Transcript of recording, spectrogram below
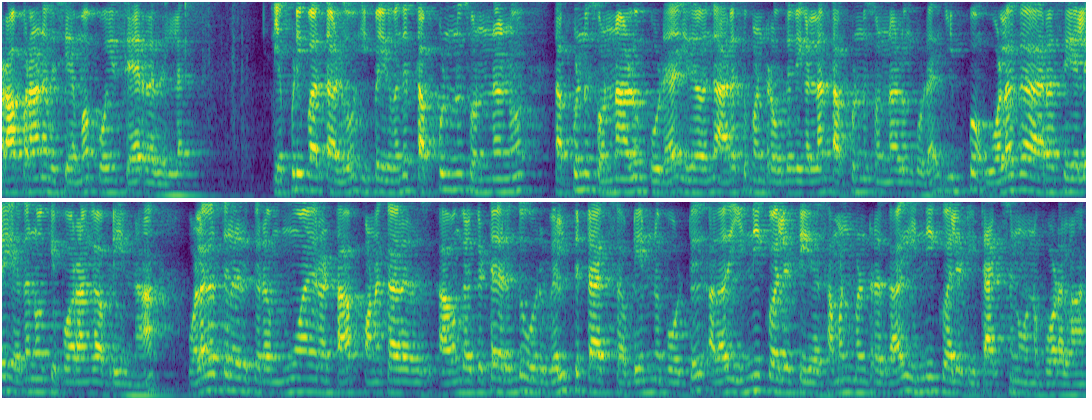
ப்ராப்பரான விஷயமா போய் சேர்றதில்லை. எப்படி பார்த்தாலும் இப்போ இது வந்து தப்புன்னு சொன்னாலும் தப்புன்னு சொன்னாலும் கூட இதை வந்து அரசு பண்ணுற உதவிகள்லாம் தப்புன்னு சொன்னாலும் கூட இப்போ உலக அரசியலே எதை நோக்கி போகிறாங்க அப்படின்னா உலகத்தில் இருக்கிற மூவாயிரம் டாப் பணக்காரர் அவங்கக்கிட்ட இருந்து ஒரு வெல்த் டேக்ஸ் அப்படின்னு போட்டு அதாவது இன்இக்வாலிட்டியை சமன் பண்ணுறதுக்காக இன்இக்வாலிட்டி டேக்ஸ்னு ஒன்று போடலாம்.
